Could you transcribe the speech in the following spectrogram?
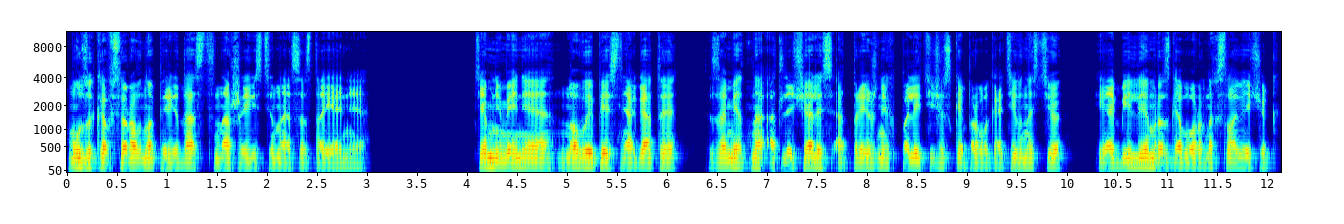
Музыка все равно передаст наше истинное состояние. Тем не менее, новые песни Агаты заметно отличались от прежних политической провокативностью и обилием разговорных словечек.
